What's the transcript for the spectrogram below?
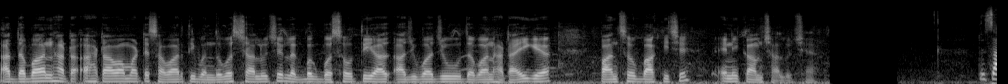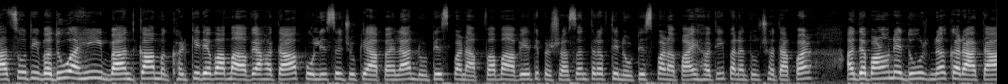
આ દબાણ હટા, હટાવવા માટે સવારથી બંદોબસ્ત ચાલુ છે. લગભગ બસોથી આજુબાજુ દબાણ હટાઈ ગયા. પાંચસો બાકી છે. એની કામ ચાલુ છે. તો સાતસોથી વધુ અહીં બાંધકામ ખડકી દેવામાં આવ્યા હતા. પોલીસે જોકે આ પહેલા નોટિસ પણ આપવામાં આવી હતી. પ્રશાસન તરફથી નોટિસ પણ અપાઈ હતી, પરંતુ છતાં પણ આ દબાણોને દૂર ન કરાતા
